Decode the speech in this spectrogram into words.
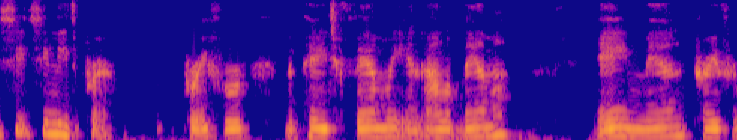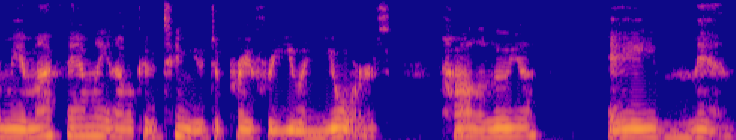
she, she needs prayer. Pray for the Page family in Alabama. Amen. Pray for me and my family, and I will continue to pray for you and yours. Hallelujah. Amen.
